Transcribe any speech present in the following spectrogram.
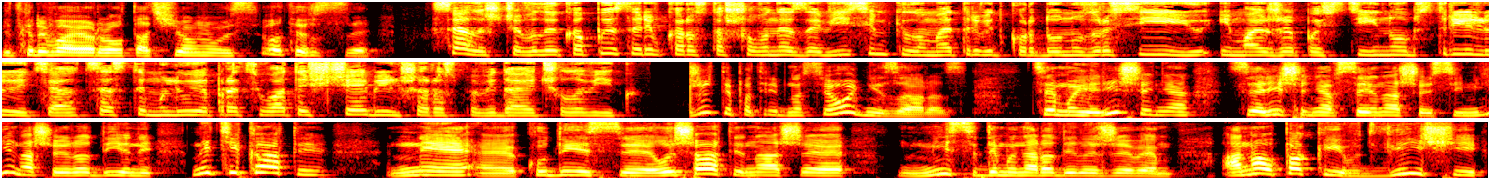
відкривають рота чомусь. От і все. Селище Велика Писарівка розташоване за 8 кілометрів від кордону з Росією і майже постійно обстрілюється. Це стимулює працювати ще більше, розповідає чоловік. Жити потрібно сьогодні зараз. Це моє рішення, це рішення всієї нашої сім'ї, нашої родини. Не тікати, не е, кудись е, лишати наше місце, де ми народили живемо, а навпаки, вдвічі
